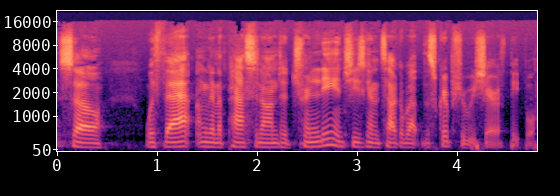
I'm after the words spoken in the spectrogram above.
So with that, I'm going to pass it on to Trinity, and she's going to talk about the scripture we share with people.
